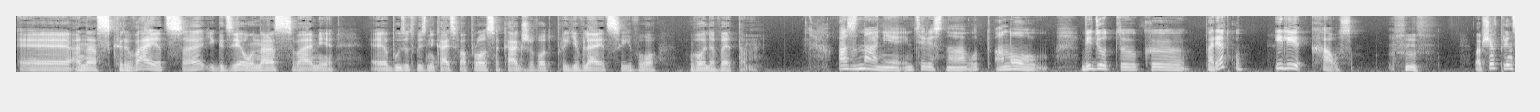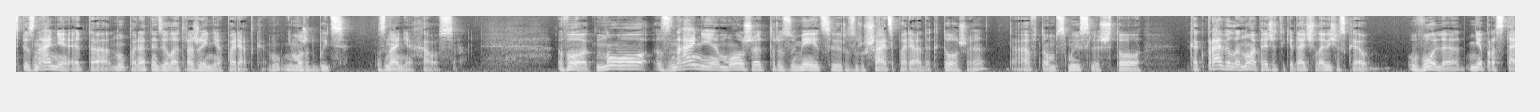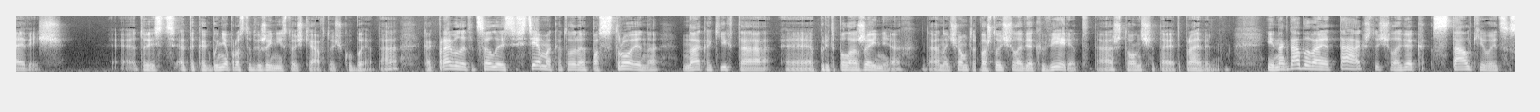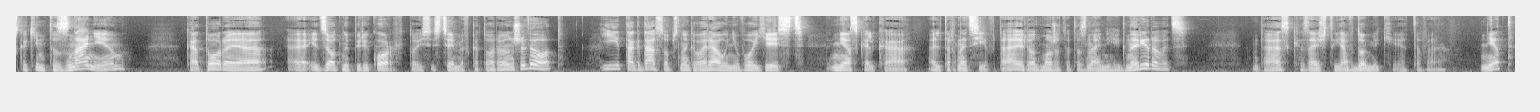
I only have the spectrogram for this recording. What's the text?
э, она скрывается, и где у нас с вами э, будет возникать вопрос, а как же вот проявляется его воля в этом. А знание, интересно, вот оно ведет э, к порядку или к хаосу? Хм. Вообще, в принципе, знание – это, ну, понятное дело, отражение порядка. Ну, не может быть знания хаоса. Вот. Но знание может, разумеется, и разрушать порядок тоже, да, в том смысле, что, как правило, ну, опять же таки, да, человеческая воля – непростая вещь. Э, то есть это как бы не просто движение из точки А в точку Б. Да? Как правило, это целая система, которая построена на каких-то э, предположениях, да, на чем-то, во что человек верит, да, что он считает правильным. И иногда бывает так, что человек сталкивается с каким-то знанием, которое э, идет наперекор той системе, в которой он живет, и тогда, собственно говоря, у него есть несколько альтернатив, да, или он может это знание игнорировать, да, сказать, что я в домике этого нет,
